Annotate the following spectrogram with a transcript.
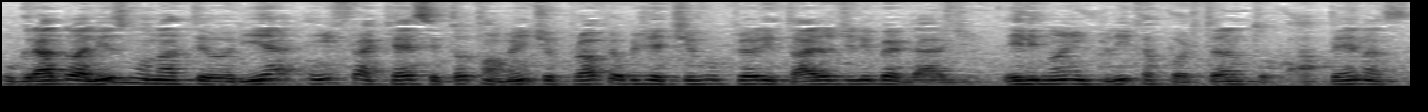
o gradualismo na teoria enfraquece totalmente o próprio objetivo prioritário de liberdade. Ele não implica, portanto, apenas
